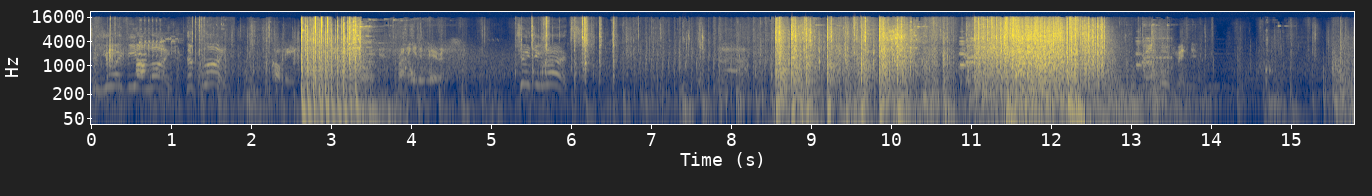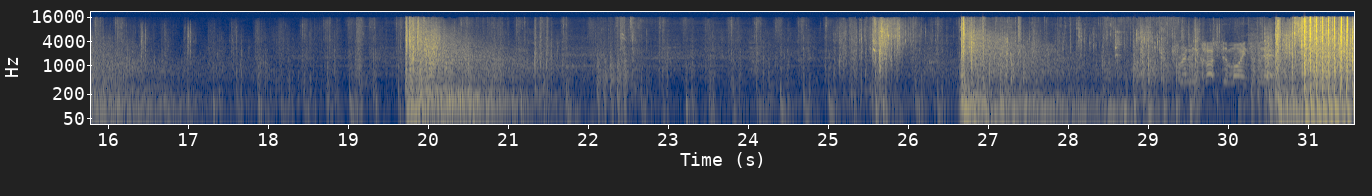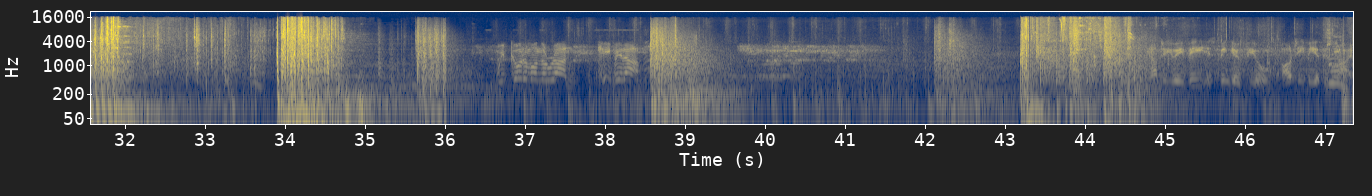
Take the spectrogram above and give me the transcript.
To UAV online! They're blind! Copy. Running interference. Changing mags! be at this time.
